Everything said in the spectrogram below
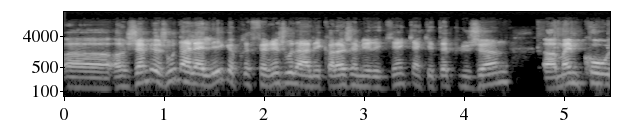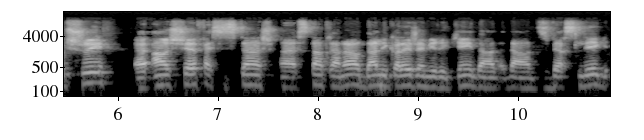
euh, jamais joué dans la Ligue, a préféré jouer dans les collèges américains quand il était plus jeune, a même coaché euh, en chef, assistant, assistant entraîneur dans les collèges américains, dans, diverses ligues,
